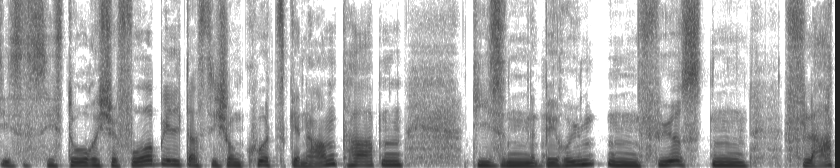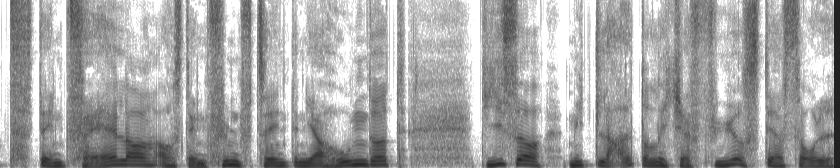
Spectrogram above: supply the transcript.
dieses historische Vorbild, das Sie schon kurz genannt haben, diesen berühmten Fürsten Vlad den Pfähler aus dem 15. Jahrhundert. Dieser mittelalterliche Fürst, der soll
